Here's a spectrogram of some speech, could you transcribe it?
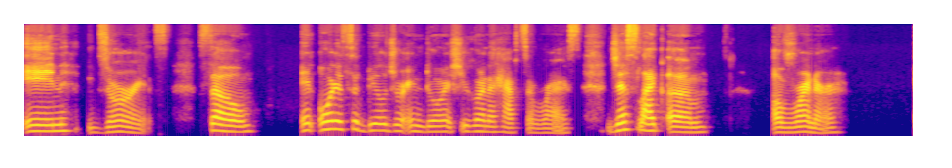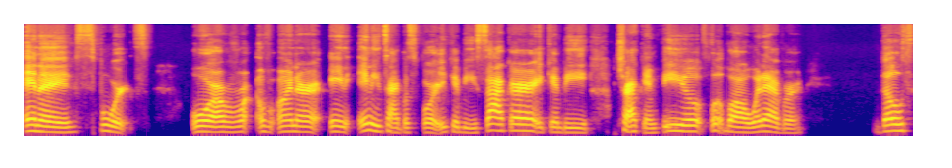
Endurance. So, in order to build your endurance, you're going to have to rest. Just like um a runner in a sports or a runner in any type of sport. It could be soccer, it can be track and field, football, whatever those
